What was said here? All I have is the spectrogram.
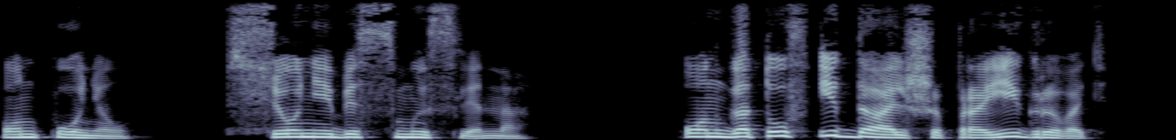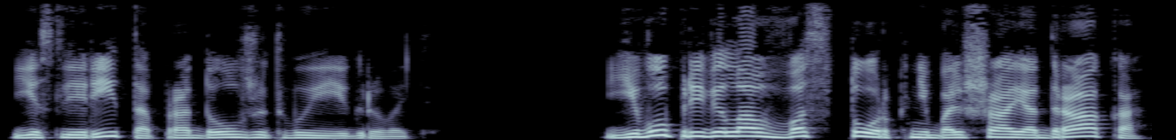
он понял, все не бессмысленно. Он готов и дальше проигрывать, если Рита продолжит выигрывать. Его привела в восторг небольшая драка,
